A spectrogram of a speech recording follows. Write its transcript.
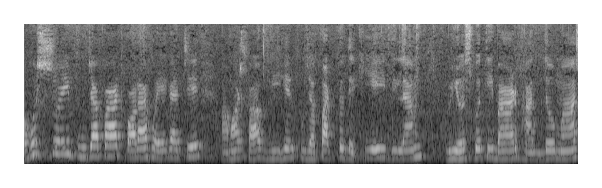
অবশ্যই পূজা পাঠ করা হয়ে গেছে। আমার সব গৃহের পূজা পাঠ তো দেখিয়েই দিলাম। বৃহস্পতিবার, ভাদ্র মাস,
